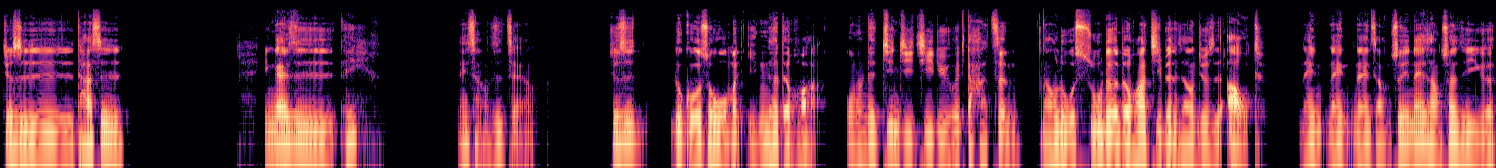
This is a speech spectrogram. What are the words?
就是他是。应该是哎，那场是怎样？就是如果说我们赢了的话，我们的晋级几率会大增；然后如果输了的话，基本上就是 out。那那那一场，所以那一场算是一个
